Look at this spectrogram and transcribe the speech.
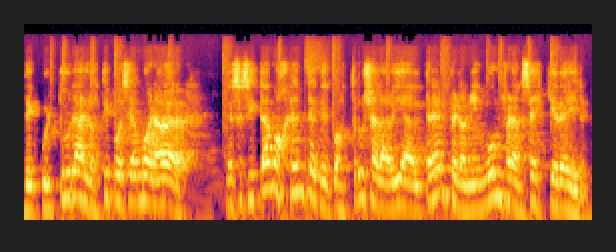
de culturas. Los tipos decían, bueno, a ver, necesitamos gente que construya la vía del tren, pero ningún francés quiere ir.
